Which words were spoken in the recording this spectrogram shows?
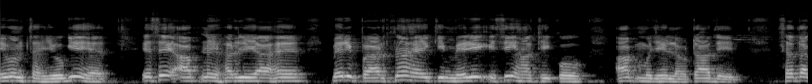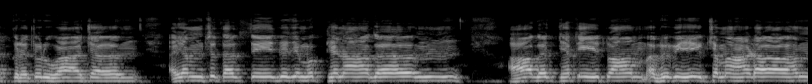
एवं सहयोगी है। इसे आपने हर लिया है। मेरी प्रार्थना है कि मेरी इसी हाथी को आप मुझे लौटा दे। शतक्रतुर्वाच अयम सुत द्विज मुख्य नाग आगछते ताम अभिवेक्षमाणाहम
